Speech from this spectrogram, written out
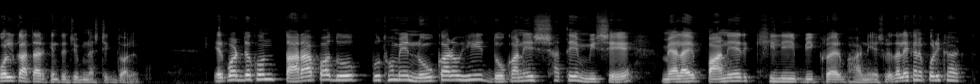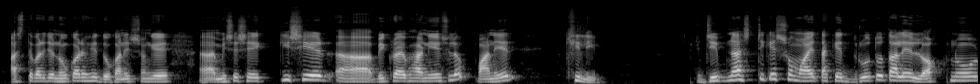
কলকাতার কিন্তু জিমনাস্টিক দল। এরপর দেখুন তারাপদও প্রথমে নৌকারোহী দোকানের সাথে মিশে মেলায় পানের খিলি বিক্রয়ের ভার নিয়েছিল। তাহলে এখানে পরীক্ষা আসতে পারে যে নৌকারোহী দোকানের সঙ্গে মিশে সে কিসের বিক্রয় ভার নিয়েছিল? পানের খিলি। জিমনাস্টিকের সময় তাকে দ্রুত তালে লক্ষ্ণৌ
